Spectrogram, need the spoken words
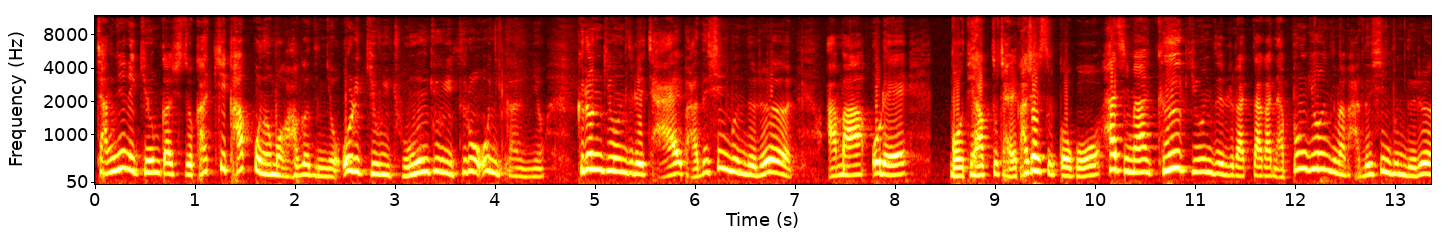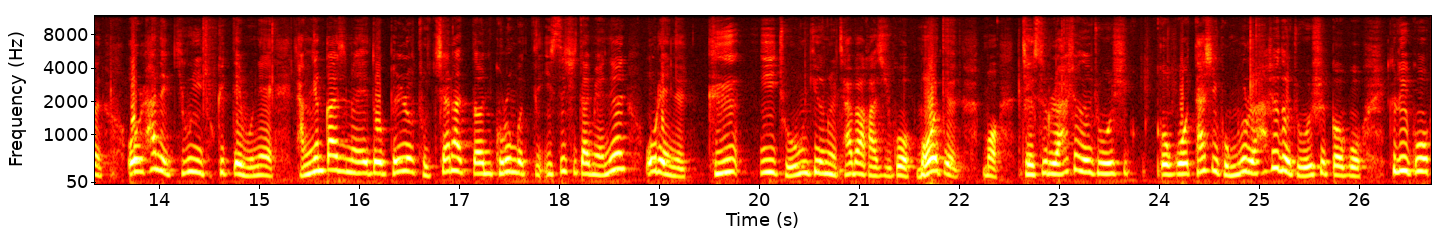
작년의 기운까지도 같이 갖고 넘어가거든요. 올 기운이 좋은 기운이 들어오니까는요. 그런 기운들을 잘 받으신 분들은 아마 올해 뭐 대학도 잘 가셨을 거고 하지만 그 기운들을 갖다가 나쁜 기운들만 받으신 분들은 올 한 해 기운이 좋기 때문에 작년까지만 해도 별로 좋지 않았던 그런 것들이 있으시다면은 올해는 그 이 좋은 기운을 잡아가지고 뭐든 뭐 재수를 하셔도 좋으실 거고 다시 공부를 하셔도 좋으실 거고 그리고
